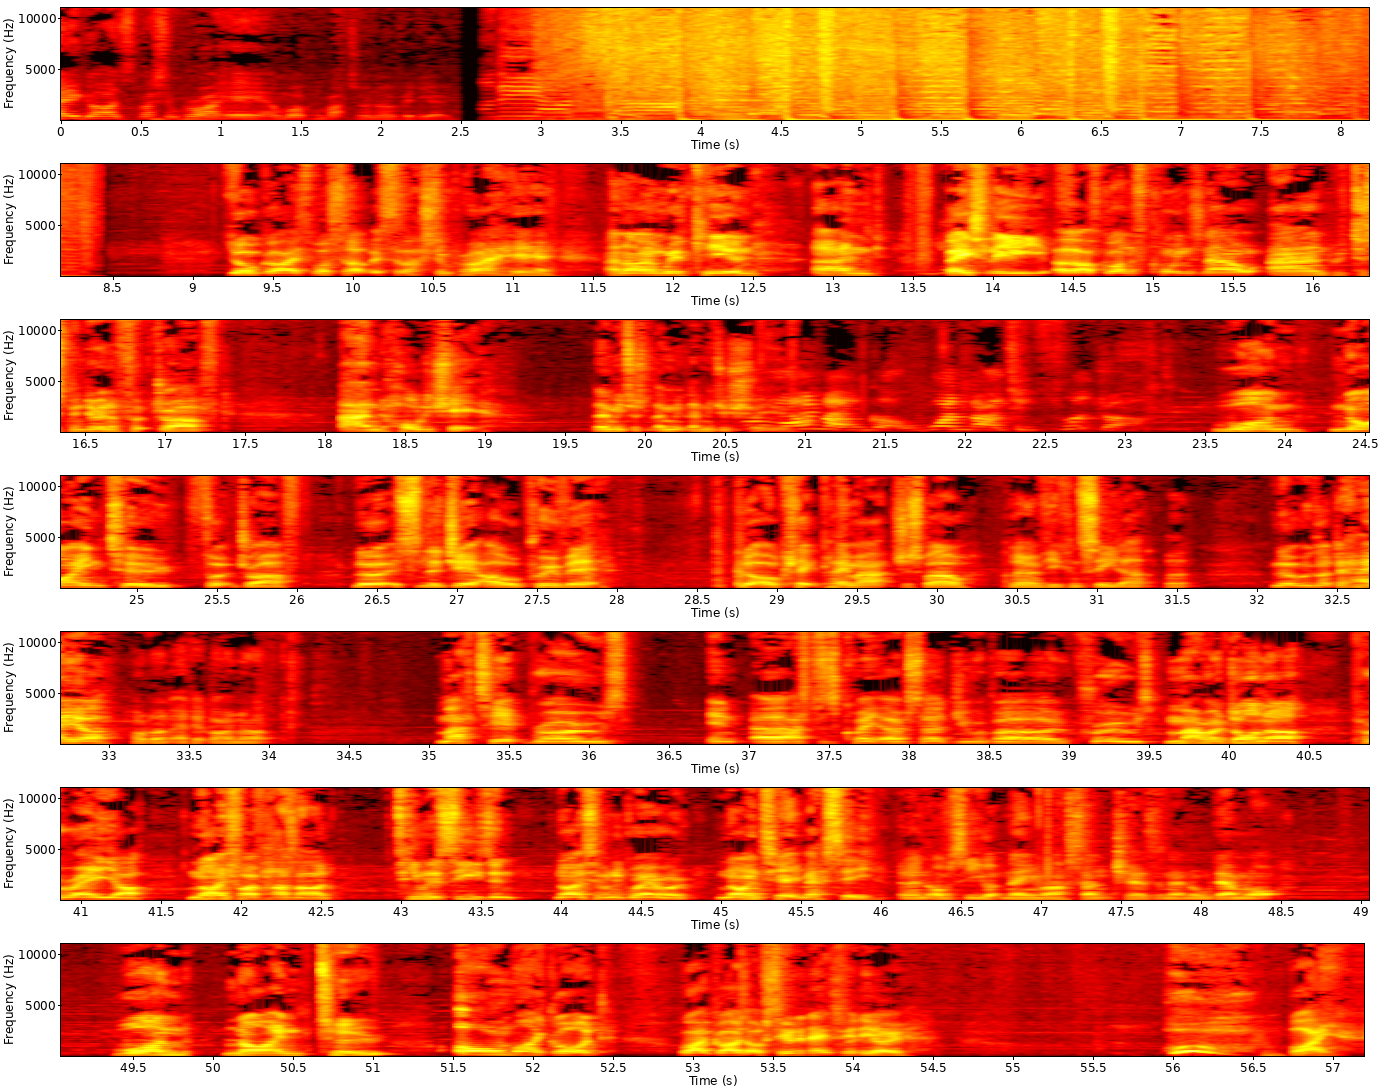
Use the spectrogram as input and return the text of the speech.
Hey guys, Sebastian Pryer here and welcome back to another video. Yo guys, what's up? It's Sebastian Pryer here and I'm with Kian and basically uh, I've got enough coins now and we've just been doing a FUT draft and holy shit. Let me just let me let me just show you. My man got a 192 FUT draft. 192 FUT draft. Look, it's legit, I will prove it. I'll click play match as well. I don't know if you can see that, but look, we've got De Gea. Hold on, edit line up. Matip, Rose, in uh, Equator, Sergio Roberto, Kroos, Maradona, Pereira, 95 Hazard, team of the season, 97 Aguero, 98 Messi, and then obviously you got Neymar, Sanchez, and then all them lot. 192. Oh my god. Right guys, I'll see you in the next video. Whew, bye.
